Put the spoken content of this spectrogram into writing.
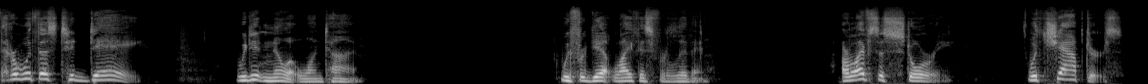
that are with us today, we didn't know at one time. We forget life is for living. Our life's a story with chapters.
